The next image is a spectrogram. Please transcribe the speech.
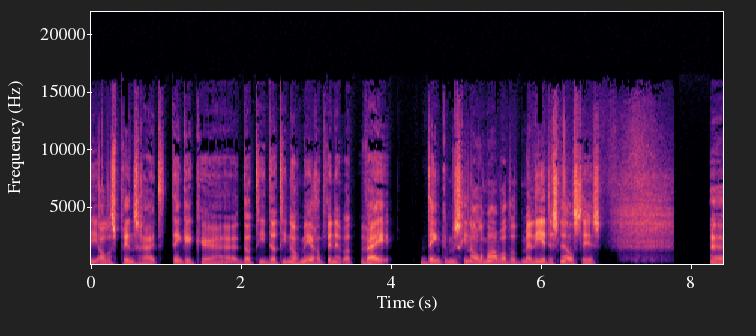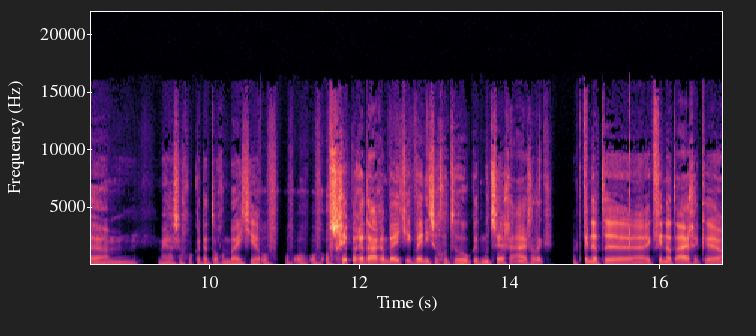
die alle sprints rijdt, denk ik uh, dat hij dat nog meer gaat winnen. Wat wij denken misschien allemaal wel dat Melier de snelste is. Um, maar ja, ze gokken daar toch een beetje, of, of, of, of, schipperen daar een beetje. Ik weet niet zo goed hoe ik het moet zeggen eigenlijk. Maar ik vind dat, uh, ik vind dat eigenlijk... Uh,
